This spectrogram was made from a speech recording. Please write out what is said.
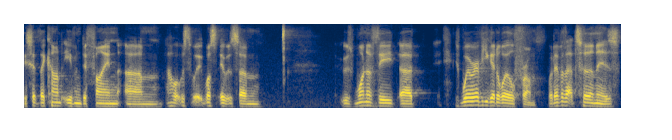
they said they can't even define. Um, oh, it was it was it was um, it was one of the uh, wherever you get oil from, whatever that term is,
